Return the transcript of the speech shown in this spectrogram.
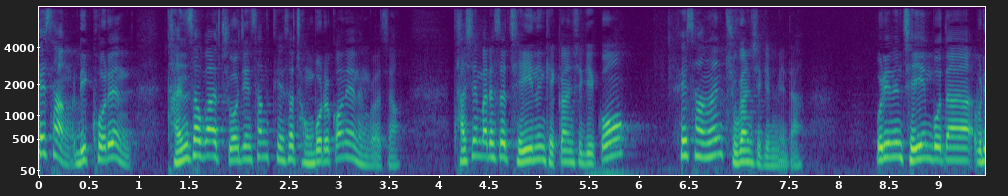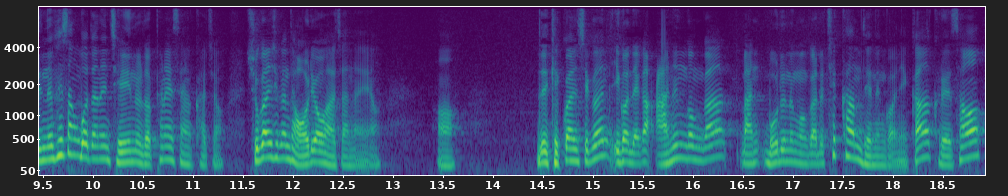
회상, 리콜은 단서가 주어진 상태에서 정보를 꺼내는 거죠. 다시 말해서 제인은 객관식이고 회상은 주관식입니다. 우리는 제인보다 우리는 회상보다는 제인을 더 편하게 생각하죠. 주관식은 더 어려워하잖아요. 어. 근데 객관식은 이거 내가 아는 건가 만- 모르는 건가를 체크하면 되는 거니까 그래서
